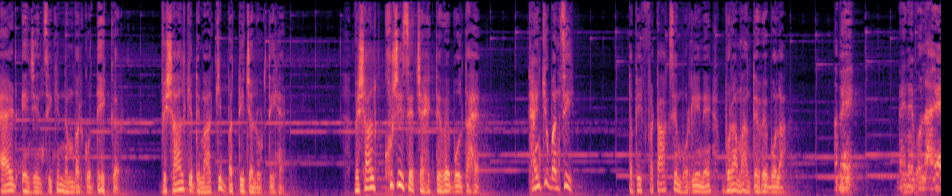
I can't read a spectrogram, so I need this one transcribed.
एड एजेंसी के नंबर को देखकर विशाल के दिमाग की बत्ती जल उठती है। विशाल खुशी से चहकते हुए बोलता है थैंक यू बंसी। तभी फटाक से मुरली ने बुरा मानते हुए बोला अबे मैंने बोला है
